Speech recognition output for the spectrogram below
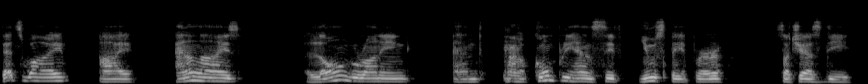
That's why I analyze long-running and comprehensive newspaper such as the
